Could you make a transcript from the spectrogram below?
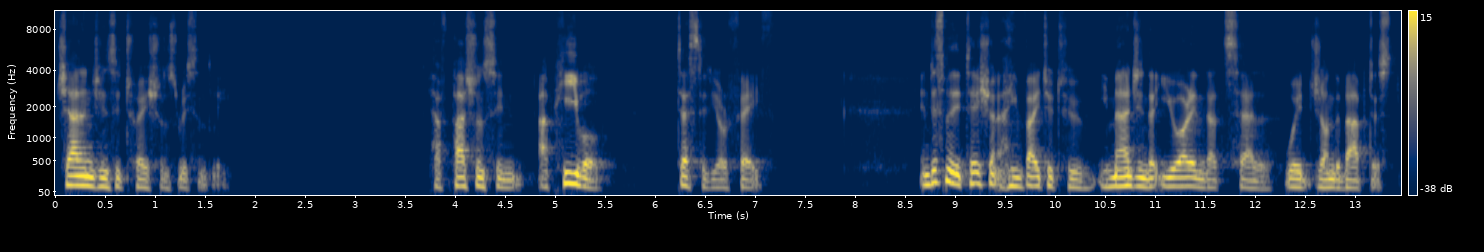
challenging situations recently? Have passions in upheaval tested your faith? In this meditation, I invite you to imagine that you are in that cell with John the Baptist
